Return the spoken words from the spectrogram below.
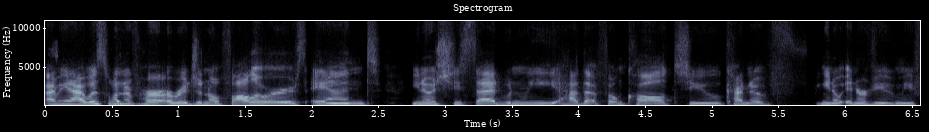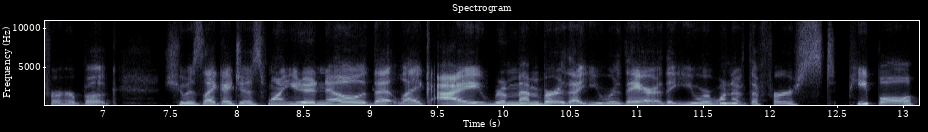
I mean, I was one of her original followers and you know, she said when we had that phone call to kind of, you know, interview me for her book, she was like, I just want you to know that like I remember that you were there, that you were one of the first people.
